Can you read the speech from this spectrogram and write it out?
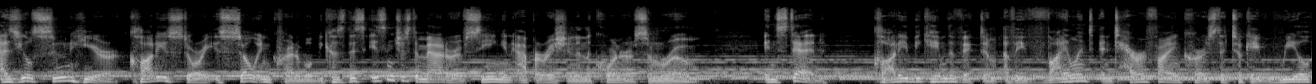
As you'll soon hear, Claudia's story is so incredible because this isn't just a matter of seeing an apparition in the corner of some room. Instead, Claudia became the victim of a violent and terrifying curse that took a real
